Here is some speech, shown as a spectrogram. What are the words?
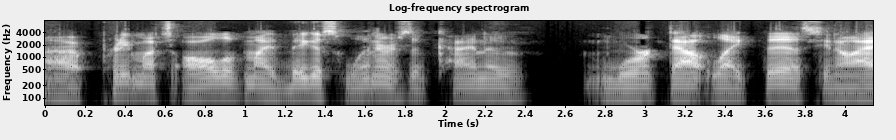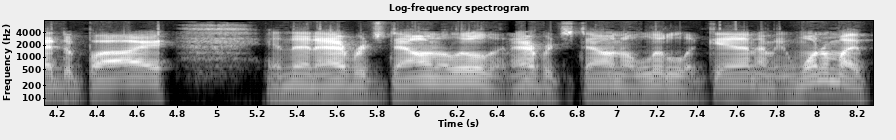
uh, pretty much all of my biggest winners have kind of worked out like this. You know, I had to buy and then average down a little, then average down a little again. I mean, one of my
